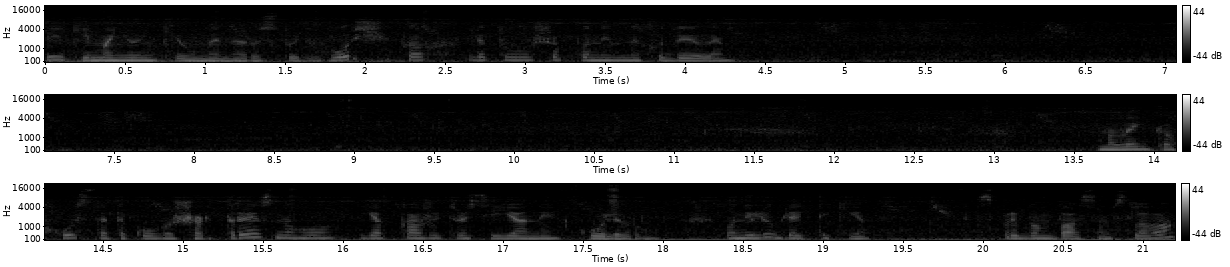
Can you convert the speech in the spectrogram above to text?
Деякі манюньки у мене ростуть в горщиках для того, щоб по ним не ходили. Маленька хоста такого шартрезного, як кажуть росіяни, кольору. Вони люблять такі з прибамбасом слова.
